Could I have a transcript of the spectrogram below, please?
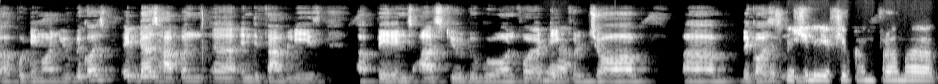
uh, putting on you because it does happen uh, in the families. Uh, parents ask you to go on for a take yeah for a job uh, because especially if you come from a,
